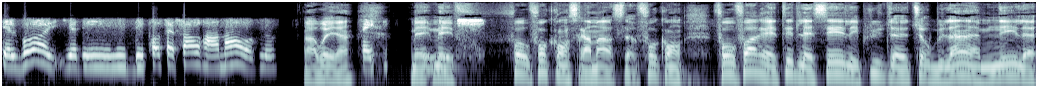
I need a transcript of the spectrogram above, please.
elle va, il y a des, des professeurs en or là. Ah oui, hein? Que- Mais, mais faut, faut qu'on se ramasse, là. Faut qu'on, faut, faut arrêter de laisser les plus euh, turbulents amener le,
